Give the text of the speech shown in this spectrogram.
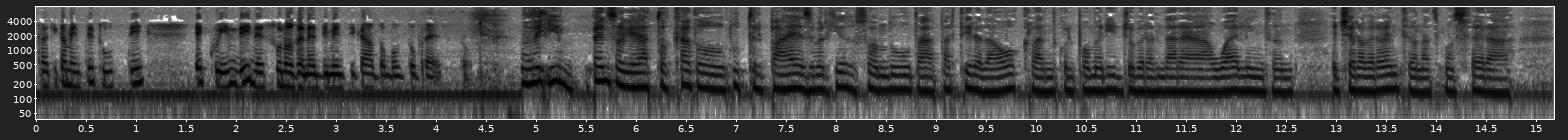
praticamente tutti e quindi nessuno se ne è dimenticato molto presto. Io penso che ha toccato tutto il paese perché io sono dovuta partire da Auckland quel pomeriggio per andare a Wellington e c'era veramente un'atmosfera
